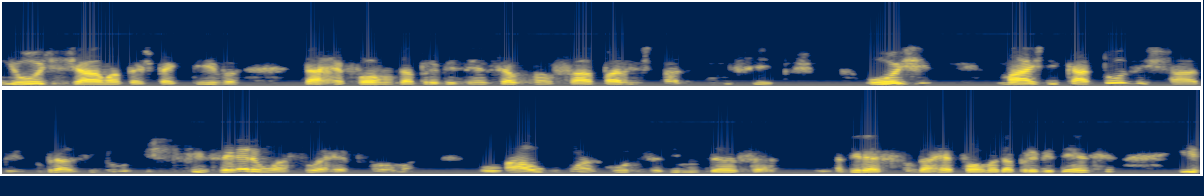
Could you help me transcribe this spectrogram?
e hoje já há uma perspectiva da reforma da Previdência avançar para estados municípios. Hoje, mais de 14 estados do Brasil fizeram a sua reforma ou há alguma coisa de mudança na direção da reforma da Previdência e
